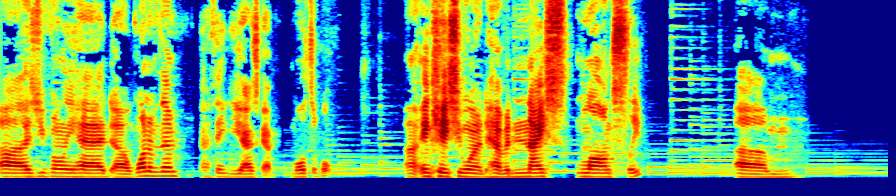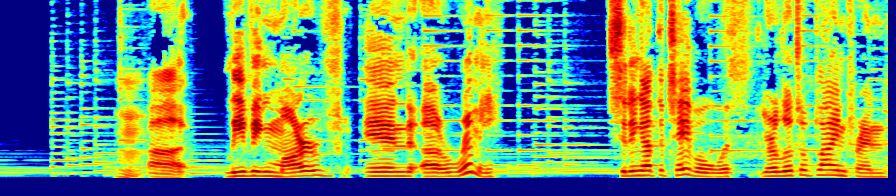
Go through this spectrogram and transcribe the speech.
uh, as you've only had uh, one of them. I think you guys got multiple, uh, in case you wanted to have a nice long sleep. Um, Hmm. uh, leaving Marv and uh, Remy sitting at the table with your little blind friend.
